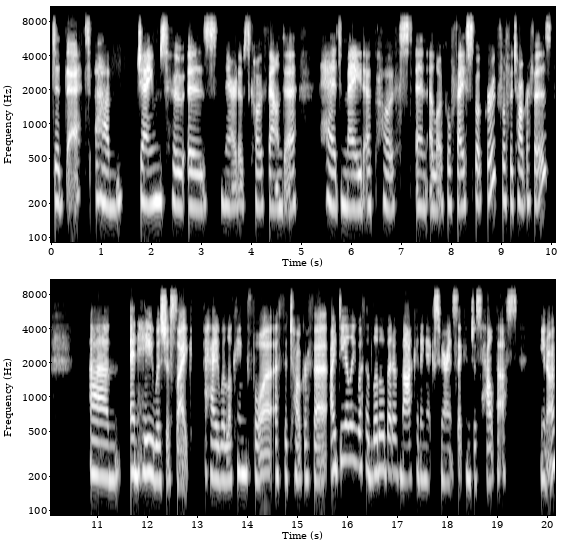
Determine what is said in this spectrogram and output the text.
did that, um, James, who is Narrative's co founder, had made a post in a local Facebook group for photographers. Um, and he was just like, hey, we're looking for a photographer, ideally with a little bit of marketing experience that can just help us, you know?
